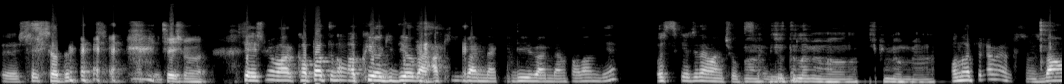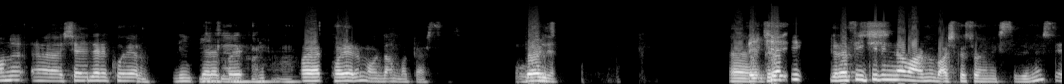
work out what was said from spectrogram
e, şey çadır Çeşme var. çeşme var kapatın akıyor gidiyor ben akıyor benden gidiyor benden falan diye. O skeci de ben çok Ha, Hiç hatırlamıyorum ben onu. Hiç bilmiyorum yani. Onu hatırlamıyor musunuz? Ben onu e, şeylere koyarım. Linklere Linklere koy- koy. Hı. koyar- koyarım oradan bakarsınız. Böyle. E, Peki- Grafi, Grafi 2000 ne var mı başka söylemek istediğiniz? Ee,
